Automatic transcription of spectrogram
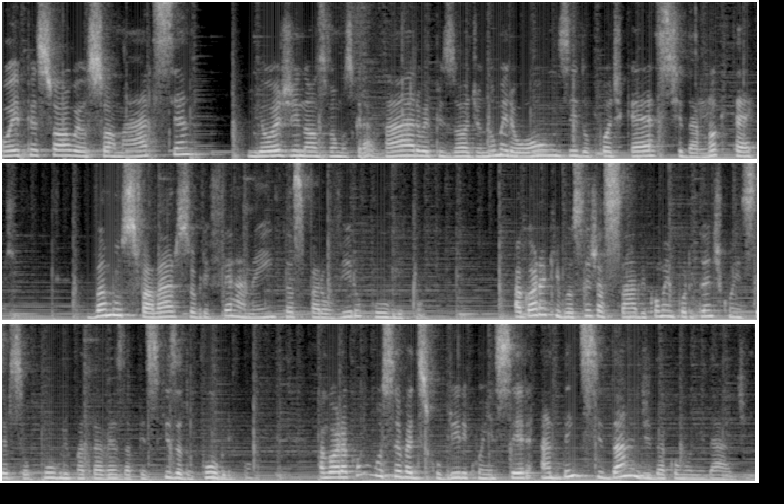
Oi, pessoal, eu sou a Márcia e hoje nós vamos gravar o episódio número 11 do podcast da Loctech. Vamos falar sobre ferramentas para ouvir o público. Agora que você já sabe como é importante conhecer seu público através da pesquisa do público, agora como você vai descobrir e conhecer a densidade da comunidade?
